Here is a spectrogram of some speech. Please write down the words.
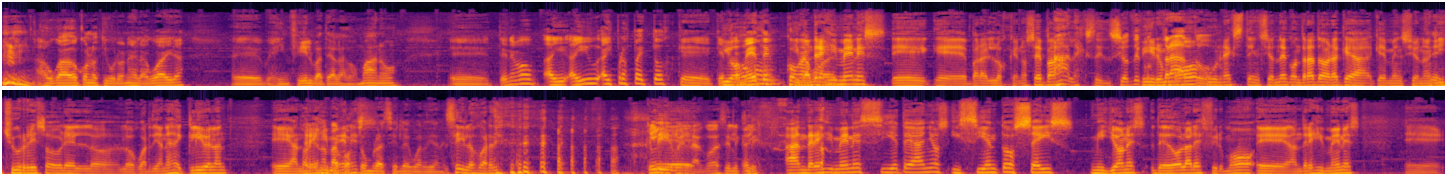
ha jugado con los tiburones de la Guaira. Eh, infield, batea las dos manos. Eh, tenemos, hay, hay, hay prospectos que, que y ojo prometen. con, y Andrés. Jiménez, eh, que para los que no sepan, Ah, la extensión de firmó contrato. una extensión de contrato ahora que, que mencionó aquí Sí. Churri sobre los, los guardianes de Cleveland. Eh, Andrés no me acostumbro a decirle guardianes. Sí, los guardianes. Cleveland, ¿cómo decirle Cleveland? Andrés Jiménez, 7 años y 106 millones de dólares firmó eh, Andrés Jiménez. Eh,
